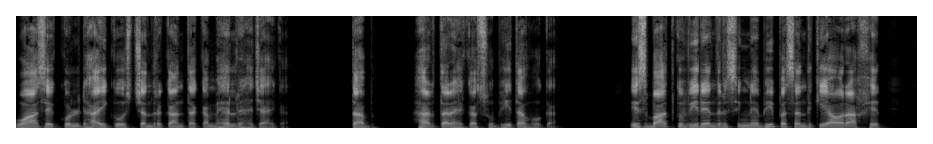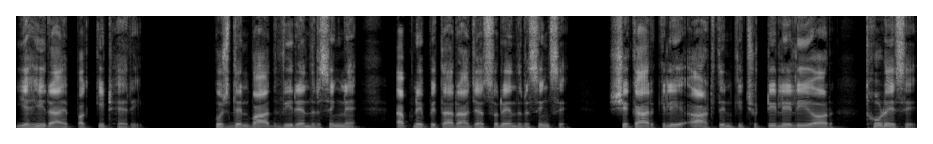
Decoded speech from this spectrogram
वहाँ से कुल ढाई कोस चंद्रकांता का महल रह जाएगा। तब हर तरह का सुभीता होगा। इस बात को वीरेंद्र सिंह ने भी पसंद किया और आखिर यही राय पक्की ठहरी। कुछ दिन बाद वीरेंद्र सिंह ने अपने पिता राजा सुरेंद्र सिंह से शिकार के लिए आठ दिन की छुट्टी ले ली और थोड़े से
